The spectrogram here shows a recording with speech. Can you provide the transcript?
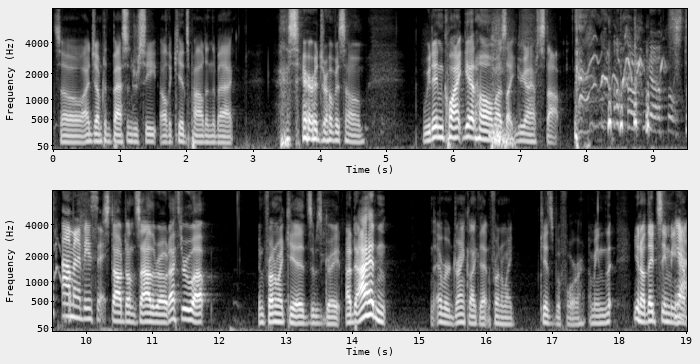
So I jumped in the passenger seat. All the kids piled in the back. Sarah drove us home. We didn't quite get home. I was like, you're going to have to stop. no. I'm gonna be sick. Stopped on the side of the road. I threw up in front of my kids. It was great. I, I hadn't ever drank like that in front of my kids before. I mean, th- you know, they'd seen me have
